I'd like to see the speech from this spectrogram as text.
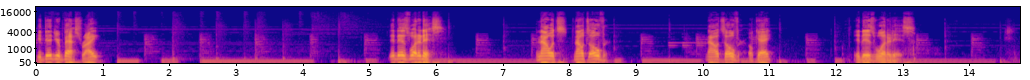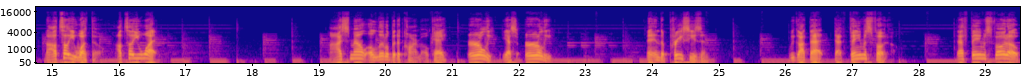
You did your best, right? It is what it is. Now it's now it's over. Now it's over, okay? It is what it is. Now I'll tell you what though. I'll tell you what. I smell a little bit of karma, okay? Early, yes, early. In the preseason, we got that that famous photo. That famous photo.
